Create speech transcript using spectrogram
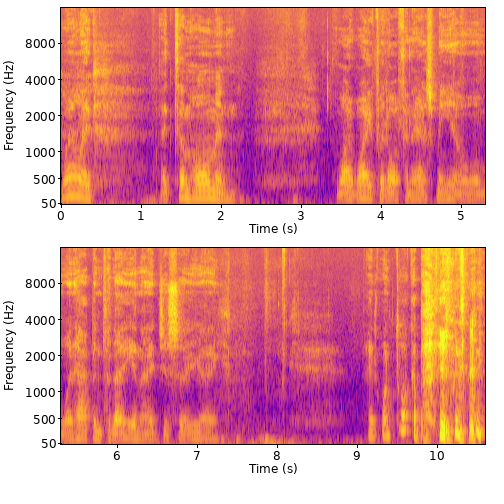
Well, I'd I'd come home and my wife would often ask me, you know, what happened today, and I'd just say I I don't want to talk about it.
